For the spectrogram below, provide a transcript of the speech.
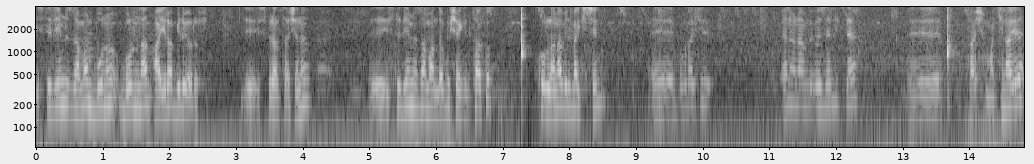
istediğimiz zaman bunu bundan ayırabiliyoruz. E, ispiral taşını. E, istediğimiz zaman da bu şekilde takıp kullanabilmek için. E, buradaki en önemli özellik de e, taş makinayı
